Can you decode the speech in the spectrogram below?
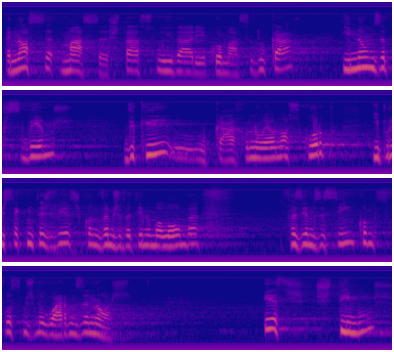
A nossa massa está solidária com a massa do carro e não nos apercebemos de que o carro não é o nosso corpo e por isso é que muitas vezes, quando vamos bater numa lomba, fazemos assim como se fôssemos magoar-nos a nós. Esses estímulos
